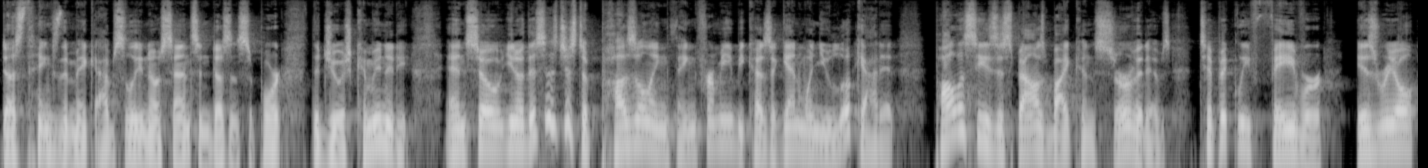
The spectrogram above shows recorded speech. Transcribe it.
does things that make absolutely no sense and doesn't support the Jewish community. And so, you know, this is just a puzzling thing for me because, again, when you look at it, policies espoused by conservatives typically favor Israel.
